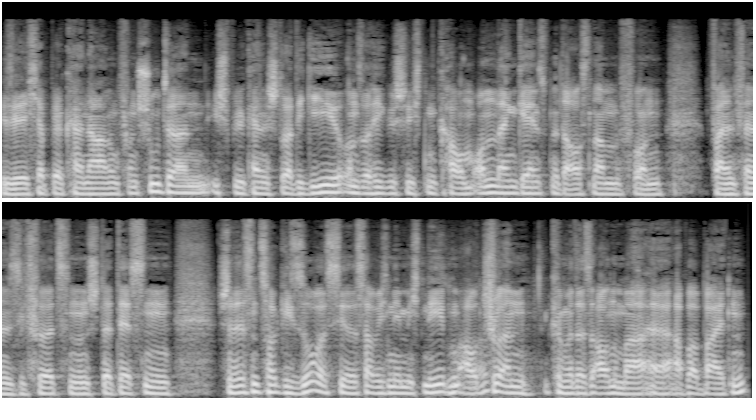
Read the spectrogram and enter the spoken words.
ich, ich habe ja keine Ahnung von Shootern, ich spiele keine Strategie und solche Geschichten, kaum Online-Games mit Ausnahme von Final Fantasy 14 und stattdessen, stattdessen zocke ich sowas hier, das habe ich nämlich neben Outrun, können wir das auch nochmal äh, abarbeiten,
